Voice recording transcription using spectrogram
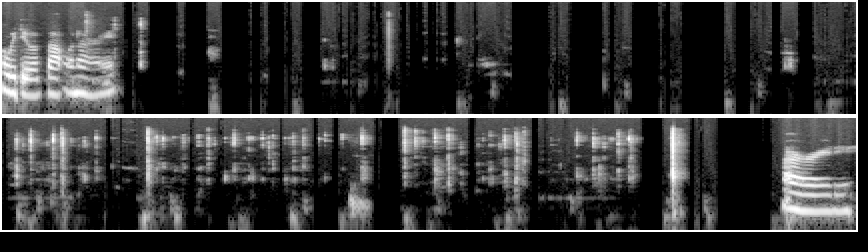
Oh, we do have that one, alright. Alrighty.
